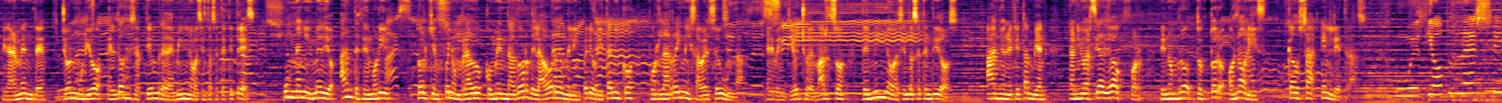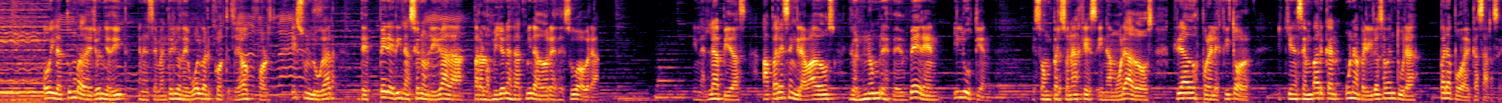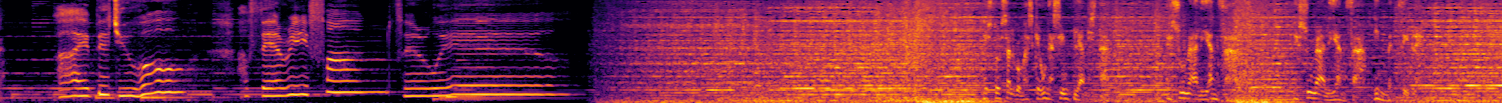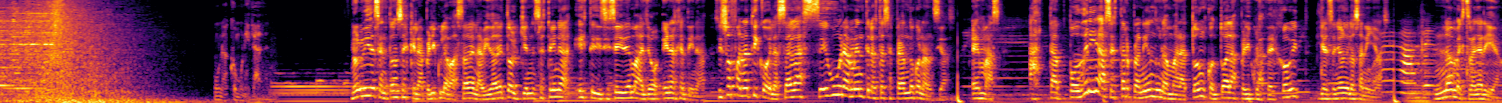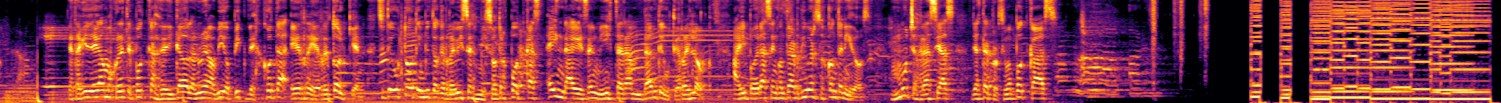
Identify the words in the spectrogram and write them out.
Finalmente, John murió el 2 de septiembre de 1973. Un año y medio antes de morir, Tolkien fue nombrado comendador de la Orden del Imperio Británico por la reina Isabel II, el 28 de marzo de 1972, año en el que también la Universidad de Oxford le nombró doctor honoris causa en letras. Hoy la tumba de John y Edith en el cementerio de Wolvercott de Oxford es un lugar de peregrinación obligada para los millones de admiradores de su obra. En las lápidas aparecen grabados los nombres de Beren y Lúthien, que son personajes enamorados creados por el escritor y quienes embarcan una peligrosa aventura para poder casarse. Algo más que una simple amistad. Es una alianza. Es una alianza invencible. Una comunidad. No olvides entonces que la película basada en la vida de Tolkien se estrena este 16 de mayo en Argentina. Si sos fanático de la saga, seguramente lo estás esperando con ansias. Es más, hasta podrías estar planeando una maratón con todas las películas del Hobbit y El Señor de los Anillos. No me extrañaría. Y hasta aquí llegamos con este podcast dedicado a la nueva biopic de J.R.R. Tolkien. Si te gustó, te invito a que revises mis otros podcasts e indagues en mi Instagram Dante Gutiérrez Locke. Ahí podrás encontrar diversos contenidos. Muchas gracias y hasta el próximo podcast.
